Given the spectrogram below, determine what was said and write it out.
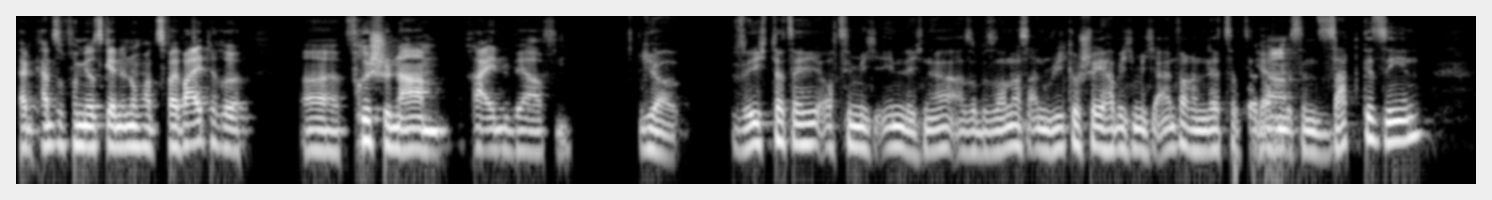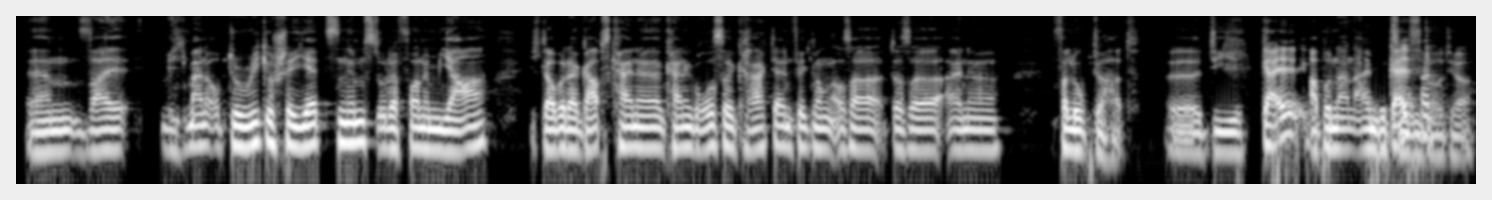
Dann kannst du von mir aus gerne nochmal zwei weitere äh, frische Namen reinwerfen. Ja, sehe ich tatsächlich auch ziemlich ähnlich. Ne? Also besonders an Ricochet habe ich mich einfach in letzter Zeit ja. auch ein bisschen satt gesehen. Ähm, weil, ich meine, ob du Ricochet jetzt nimmst oder vor einem Jahr, ich glaube, da gab es keine, keine große Charakterentwicklung, außer dass er eine Verlobte hat, äh, die geil, ab und an einbezogen wird, ja.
